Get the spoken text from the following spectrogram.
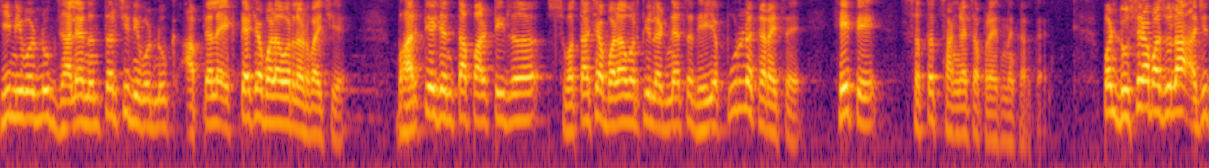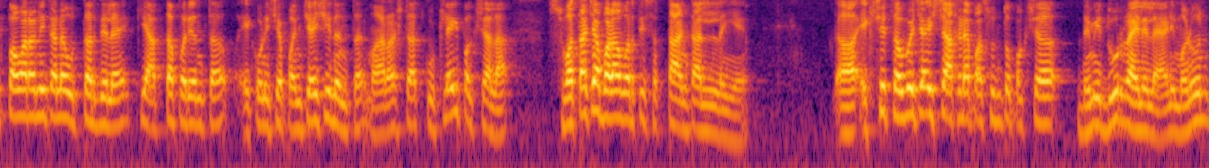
ही निवडणूक झाल्यानंतरची निवडणूक आपल्याला एकट्याच्या बळावर लढवायची आहे. भारतीय जनता पार्टीला स्वतःच्या बळावरती लढण्याचं ध्येय पूर्ण करायचं आहे हे ते सतत सांगायचा प्रयत्न करत आहेत पण दुसऱ्या बाजूला अजित पवारांनी त्यांना उत्तर दिलंय की आतापर्यंत एकोणीसशे पंच्याऐंशी नंतर महाराष्ट्रात कुठल्याही पक्षाला स्वतःच्या बळावरती सत्ता आणता आलेली नाही आहे एकशे चव्वेचाळीसच्या आकड्यापासून तो पक्ष नेहमी दूर राहिलेला आहे आणि म्हणून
